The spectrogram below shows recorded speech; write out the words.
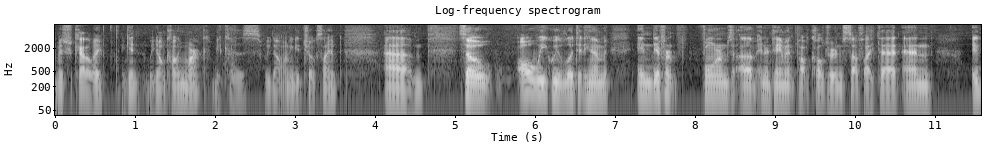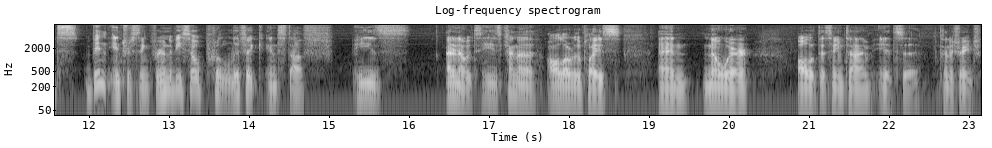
Mr. Calaway. Again, we don't call him Mark because we don't want to get chokeslammed. Um, so all week we've looked at him in different forms of entertainment, pop culture, and stuff like that. And it's been interesting for him to be so prolific in stuff. He's, I don't know, he's kind of all over the place and nowhere all at the same time. It's uh, kind of strange.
